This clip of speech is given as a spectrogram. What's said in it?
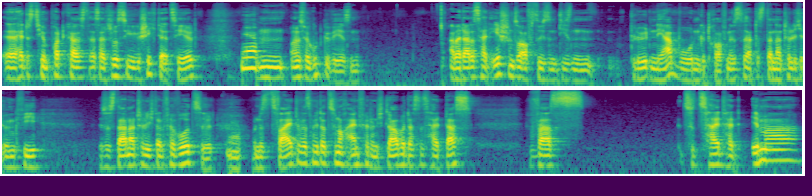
äh, hättest hier im Podcast das als lustige Geschichte erzählt. Ja. Mm, und es wäre gut gewesen. Aber da das halt eh schon so auf diesen, diesen blöden Nährboden getroffen ist, hat es dann natürlich irgendwie, ist es da natürlich dann verwurzelt. Ja. Und das Zweite, was mir dazu noch einfällt, und ich glaube, das ist halt das, was zurzeit halt immer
